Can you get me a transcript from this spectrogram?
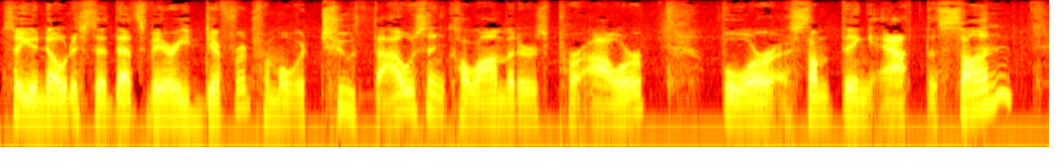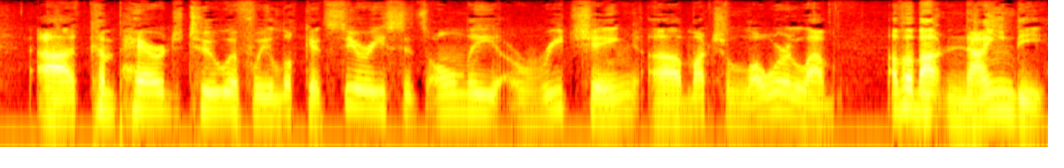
So you notice that that's very different from over 2000 kilometers per hour for something at the sun. Uh, compared to if we look at Ceres, it's only reaching a much lower level of about 90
